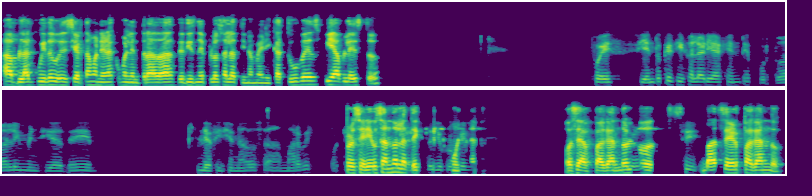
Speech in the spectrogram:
a Black Widow de cierta manera como la entrada de Disney Plus a Latinoamérica. ¿Tú ves viable esto? Pues siento que sí jalaría gente por toda la inmensidad de, de aficionados a Marvel. Pero sería usando la tecnología. O sea, pagando los va a ser pagando.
